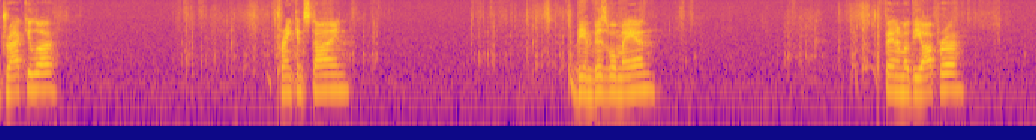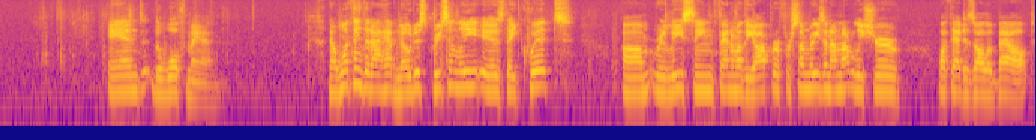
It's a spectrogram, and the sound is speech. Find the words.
Dracula, Frankenstein, The Invisible Man, Phantom of the Opera, and The Wolf Man. Now one thing that I have noticed recently is they quit um, releasing Phantom of the Opera for some reason. I'm not really sure what that is all about.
